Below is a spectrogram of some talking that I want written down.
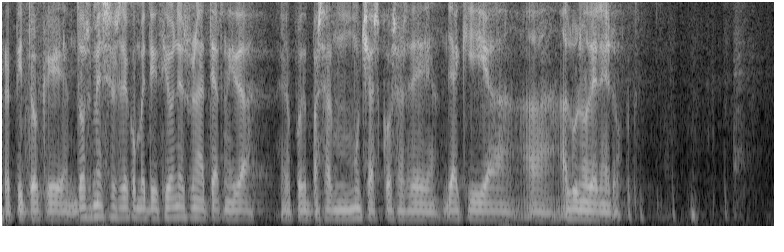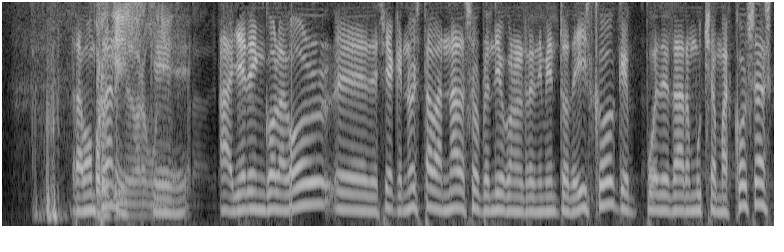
repito que dos meses de competición es una eternidad. Eh, pueden pasar muchas cosas de, aquí al 1 de enero. Ramón Planes, que ayer en Gol a Gol eh, decía que no estaba nada sorprendido con el rendimiento de Isco, que puede dar muchas más cosas,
